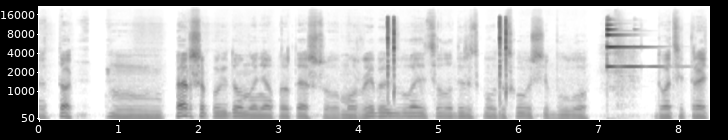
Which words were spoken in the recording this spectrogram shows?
Е, Так, перше повідомлення про те, що мор риби відбувається в Ладижицькому водосховищі, було 23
